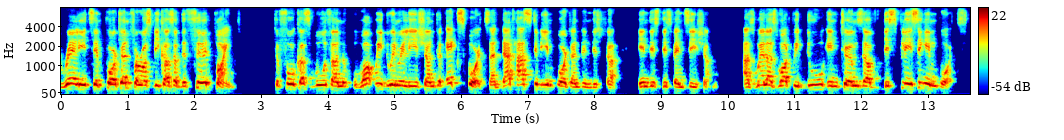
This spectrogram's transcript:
really, it's important for us because of the third point to focus both on what we do in relation to exports, and that has to be important in this, uh, in this dispensation, as well as what we do in terms of displacing imports,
